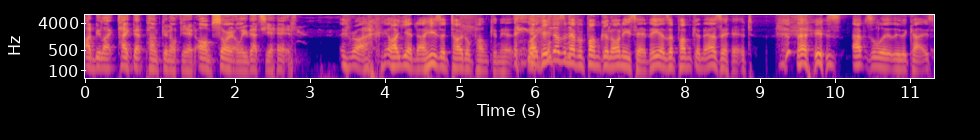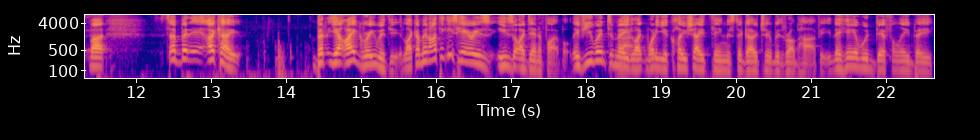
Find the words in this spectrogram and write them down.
I'd be like, take that pumpkin off your head. Oh, I'm sorry, Ollie, that's your head. Right. Oh yeah, no, he's a total pumpkin head. Like he doesn't have a pumpkin on his head. He has a pumpkin as a head. That is absolutely the case. But so but eh, okay. But yeah, I agree with you. Like I mean, I think his hair is is identifiable. If you went to me like what are your cliched things to go to with Rob Harvey? The hair would definitely be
